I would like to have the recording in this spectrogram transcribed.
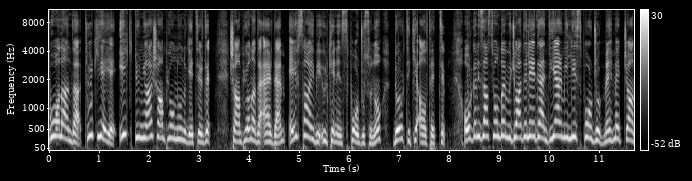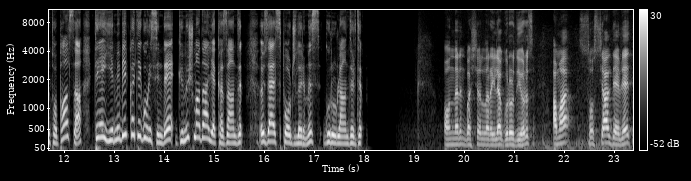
bu alanda Türkiye'ye ilk dünya şampiyonluğunu getirdi. Şampiyonada Erdem ev sahibi ülkenin sporcusunu 4-2 alt etti. Organizasyonda mücadele eden diğer milli sporcu Mehmet Can Topal ise T21 kategorisinde gümüş madalya kazandı. Özel sporcularımız gururlandırdı. Onların başarılarıyla gurur duyuyoruz. Ama sosyal devlet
